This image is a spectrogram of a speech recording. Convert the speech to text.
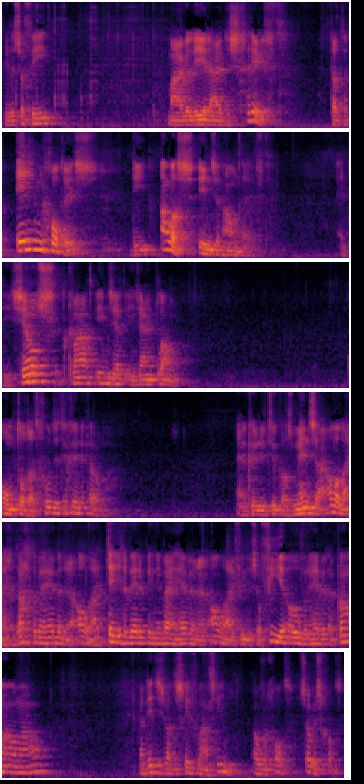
filosofie. Maar we leren uit de schrift dat er één God is die alles in zijn hand heeft. En die zelfs het kwaad inzet in zijn plan. Om tot dat goede te kunnen komen. En dan kun je natuurlijk als mensen allerlei gedachten bij hebben, en allerlei tegenwerpingen bij hebben, en allerlei filosofieën over hebben. Dat kan allemaal. Maar dit is wat de schrift laat zien over God. Zo is God.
